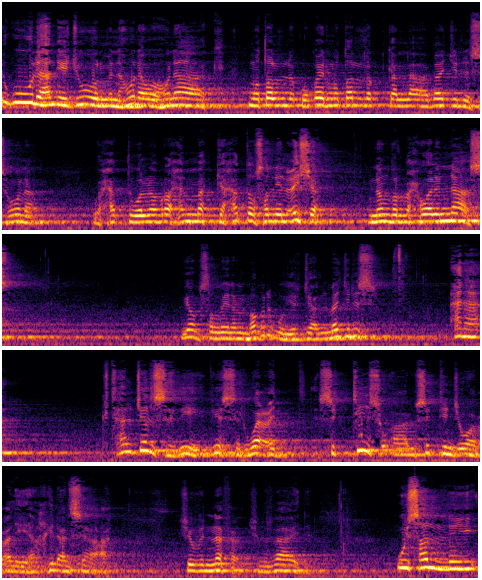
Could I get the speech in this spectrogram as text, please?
يقول هل يجون من هنا وهناك مطلق وغير مطلق؟ قال لا بجلس هنا. وحتى ولا بروح مكة حتى أصلي العشاء وننظر بأحوال الناس. يوم صلينا المغرب ويرجع المجلس أنا قلت هالجلسة ذي يسر وعد؟ ستين سؤال وستين جواب عليها خلال ساعة. شوف النفع شوف الفائدة. ويصلي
